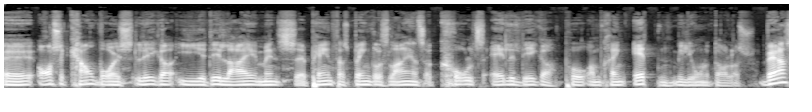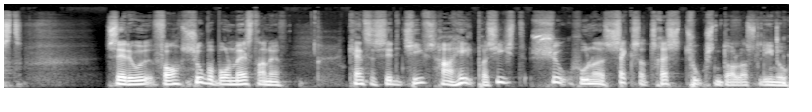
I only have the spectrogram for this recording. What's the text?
Øh, også Cowboys ligger i øh, det leje, mens øh, Panthers, Bengals, Lions og Colts alle ligger på omkring 18 millioner dollars. Værst ser det ud for Super Bowl-mestrene Kansas City Chiefs har helt præcist 766.000 dollars lige nu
